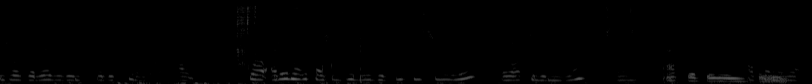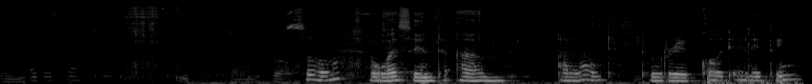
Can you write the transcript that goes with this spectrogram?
which was the residence for the king. Um, so I don't know if I should give you the brief history here or after the museum. I don't. After the After museum, museum. Oh, that's fine. So, So I wasn't um, allowed to record anything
